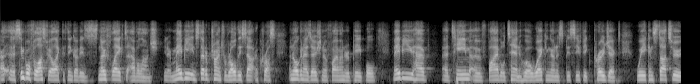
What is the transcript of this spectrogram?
a simple philosophy I like to think of is snowflake to avalanche. You know, maybe instead of trying to roll this out across an organization of 500 people, maybe you have a team of five or 10 who are working on a specific project where you can start to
